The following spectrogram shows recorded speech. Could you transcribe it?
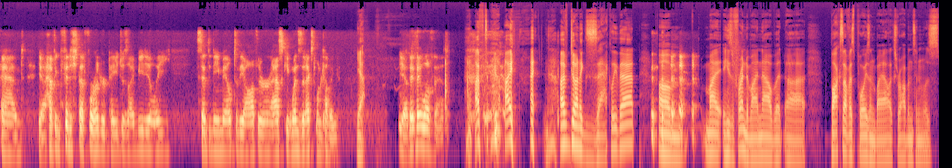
and you know, having finished that 400 pages, I immediately sent an email to the author asking when's the next one coming. Yeah. Yeah, they, they love that. I've I, I I've done exactly that. Um, my he's a friend of mine now, but uh, Box Office Poison by Alex Robinson was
